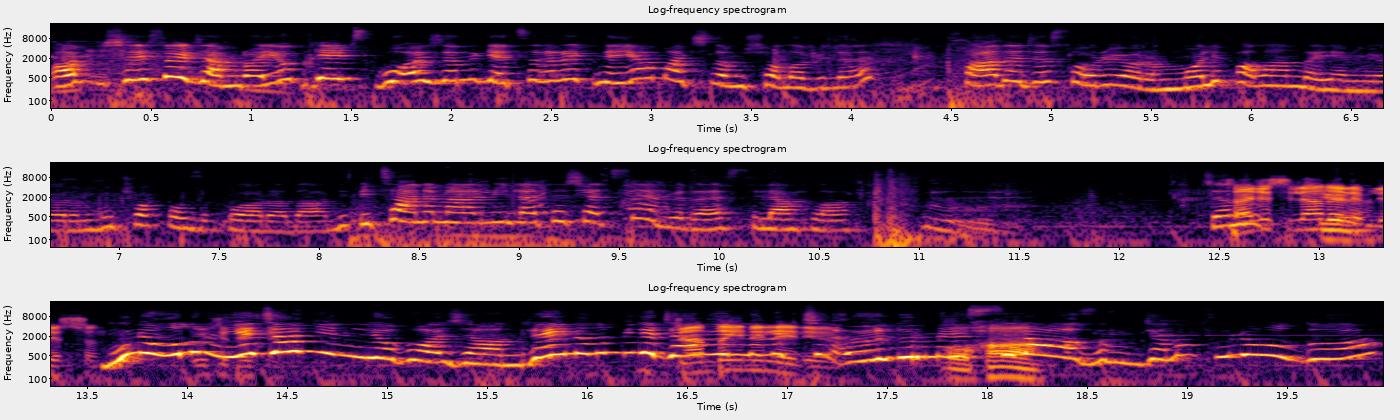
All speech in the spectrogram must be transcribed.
Abi bir şey söyleyeceğim. Riot Games bu ajanı getirerek neyi amaçlamış olabilir? Sadece soruyorum. Molly falan da yemiyorum. Bu çok bozuk bu arada. Bir, bir tane mermiyle ateş etse biri silahla. Canım, Sadece silah da Diyor. elebiliyorsun. bu ne oğlum? Niye can yeniliyor bu ajan? Reyna'nın bile can, Can da yenilemek için yenileniyor. öldürmesi Oha. lazım. Canım full oldu.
